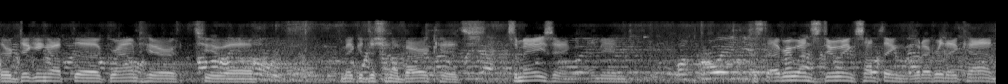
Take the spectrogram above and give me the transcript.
they're digging up the ground here to uh, make additional barricades. It's amazing. I mean, just everyone's doing something, whatever they can.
